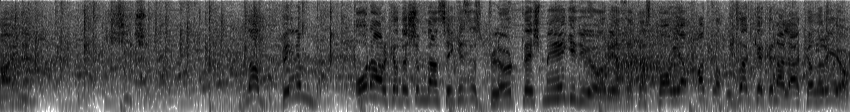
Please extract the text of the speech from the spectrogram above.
Aynen. Hiç. La benim 10 arkadaşımdan 8'i flörtleşmeye gidiyor oraya zaten. Spor yapmakla uzak yakın alakaları yok.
